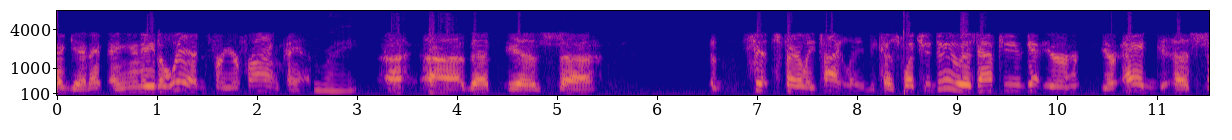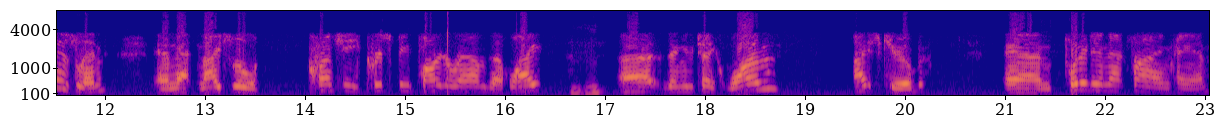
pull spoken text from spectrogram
egg in it, and you need a lid for your frying pan Right. uh, uh, that is uh, fits fairly tightly. Because what you do is after you get your your egg uh, sizzling and that nice little crunchy, crispy part around the white, uh, then you take one ice cube and put it in that frying pan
